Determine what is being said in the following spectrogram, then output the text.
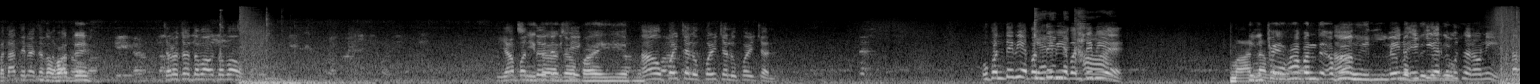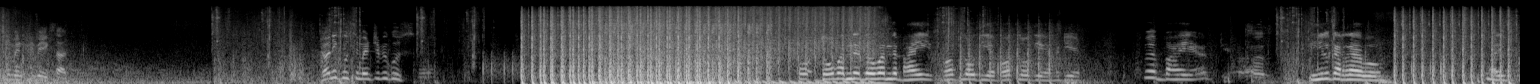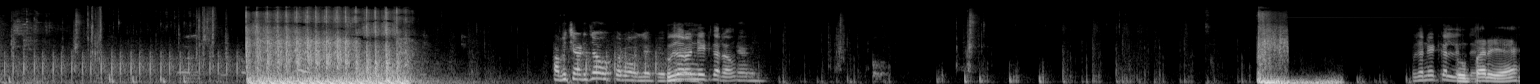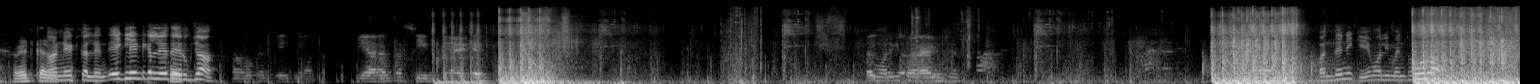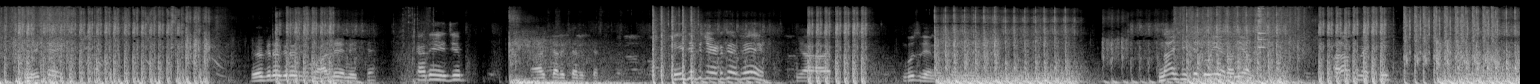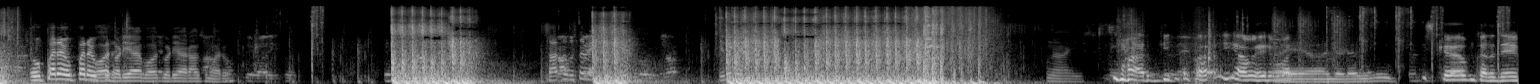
बता देना जब दबा दबाना दे। होगा। चलो चलो दबाओ दबाओ। यहाँ बंदे हाँ ऊपर ही चल ऊपर ही चल ऊपर ही चल। वो बंदे भी है बंदे भी है बंदे भी है। हिल मारना पे यहाँ बंदे अब हाँ हिल एक ही करके जल्दी- घुसना रॉनी सब सिमेंट्री पे एक साथ। रॉनी घुस सिमेंट्री पे घुस। दो बंदे दो बंदे भाई बहुत लो दिया बहुत लो दिया इमीडिएट अबे भाई यार हील कर रहा है वो? भाई। अबे चढ़ जाओ ऊपर वाले पे। जा, नेट कर रहा हूँ। हूँ मुझे नेट कर लेने दे ऊपर ही है वेट कर। हाँ नेट कर लेने दे। एक नेट कर लेते हैं रुक जा। बंदे ने किए मौली मैंने थोड़ा नीचे। रुक रुक रुक मार लिया नीचे। अरे जे हाँ कर कर कर तेजे पे चढ़ गए बे। यार घुस गए मैं नाइस नीचे दो ही है रॉनी आराम से बैठ के। ऊपर है ऊपर है बहुत ऊपर बढ़िया है बहुत बढ़िया आराम से मारो। साथ में घुसना मैं। नाइस मार दी भाई हमें स्कैम इसका हम कर दे।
